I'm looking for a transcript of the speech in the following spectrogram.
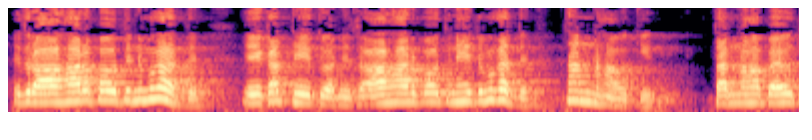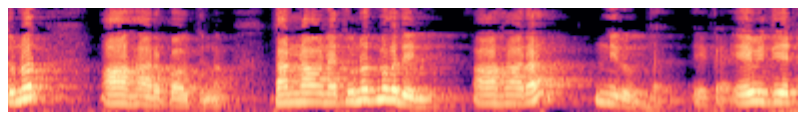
එතුර ආහාර පවතිනම ගත්ද ඒකත් හේතුව නිසා ආහාර පවතින හේතුමකක්ද තන්නහාාවකින්. තන්නහා පැවතුනොත් ආහාර පවතිනවා. තන්නාව නැතුනොත්මක දෙන්න. ආහාර නිරුද්ධ. ඒක ඒ විදියට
